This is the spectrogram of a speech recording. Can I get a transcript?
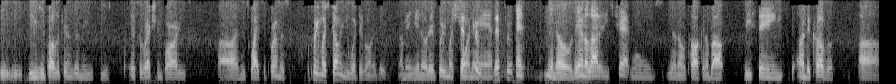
the, these Republicans and these, these insurrection parties uh, and these white supremacists are pretty much telling you what they're going to do. I mean, you know, they're pretty much showing That's their true. hand. That's true. And, you know, they're in a lot of these chat rooms, you know, talking about these things undercover. Uh,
